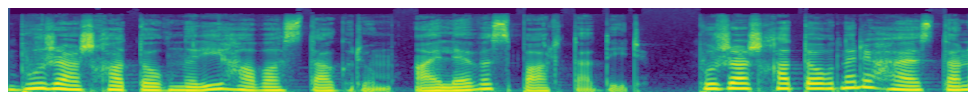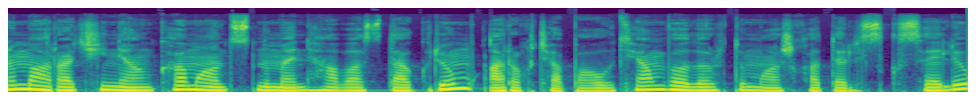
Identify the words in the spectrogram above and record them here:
Բուժաշխատողների հավաստագրում այլևս պարտադիր։ Բուժաշխատողները Հայաստանում առաջին անգամ անցնում են հավաստագրում առողջապահության ոլորտում աշխատել սկսելու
